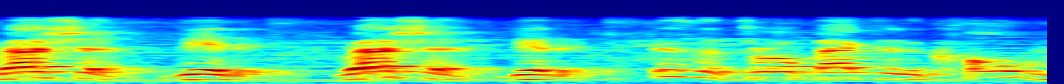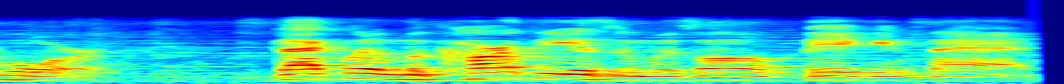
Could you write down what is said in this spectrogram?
Russia did it. Russia did it. This is a throwback to the Cold War, back when McCarthyism was all big and bad.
